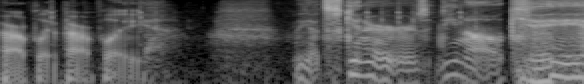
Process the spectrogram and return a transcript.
Power play, power play. We got Skinners, Dina, okay.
